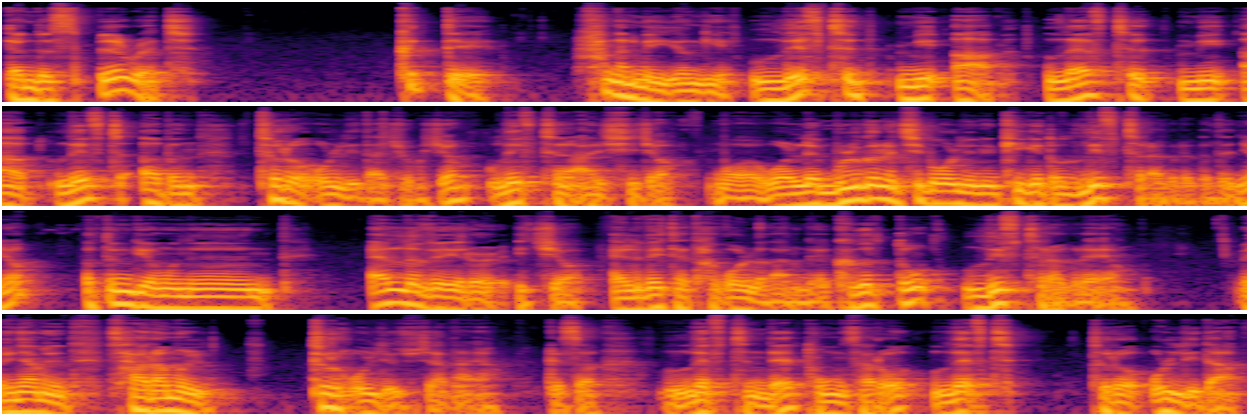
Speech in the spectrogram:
Then the Spirit 그때 하나님의 영이 lifted me up, lifted me up, lift up은 들어 올리다죠, 그죠? lift 아시죠? 뭐 원래 물건을 집어 올리는 기계도 lift라 그러거든요. 어떤 경우는 elevator 있죠, 엘리베이터 타고 올라가는 거예요. 그것도 lift라 그래요. 왜냐하면 사람을 들어 올려주잖아요. 그래서 lift인데 동사로 lift 들어 올리다,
